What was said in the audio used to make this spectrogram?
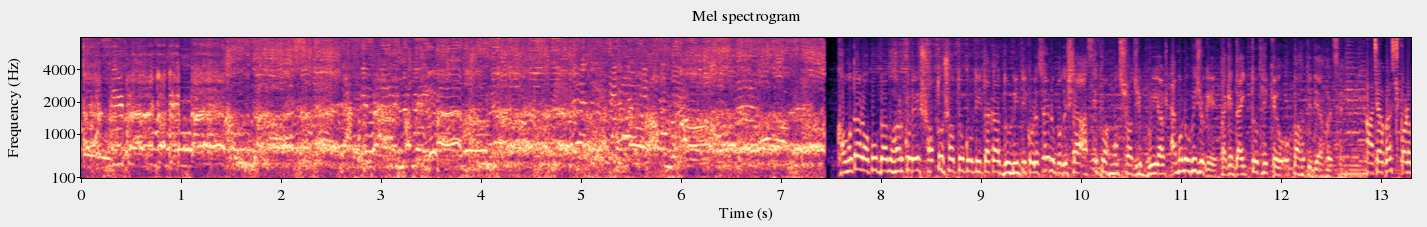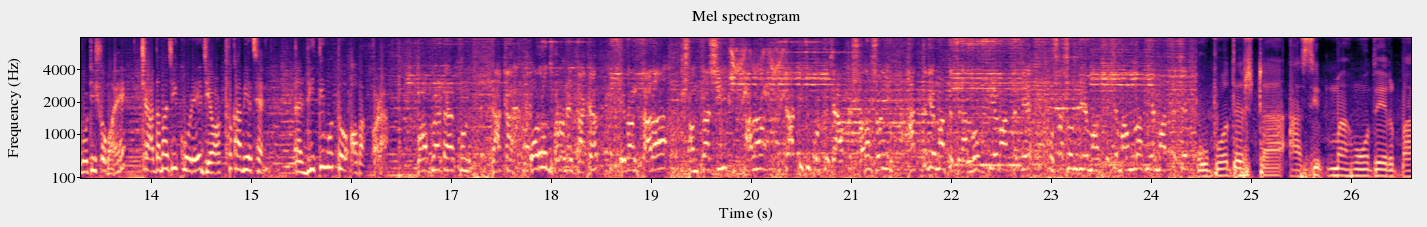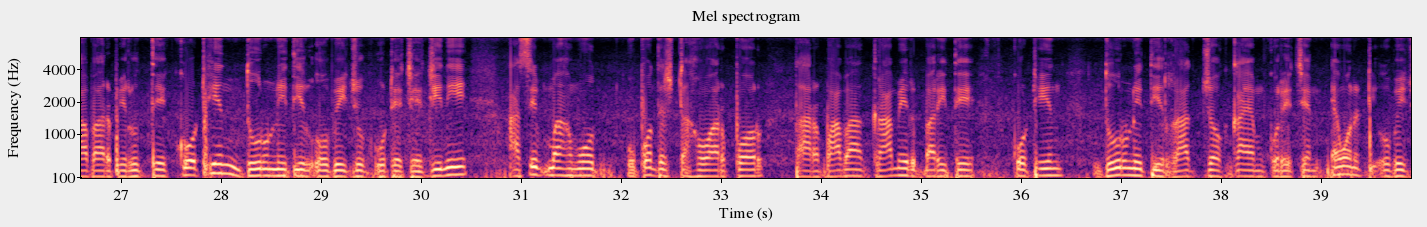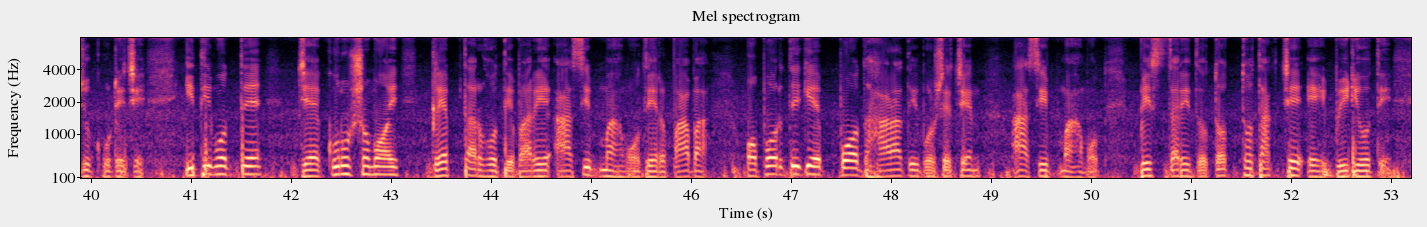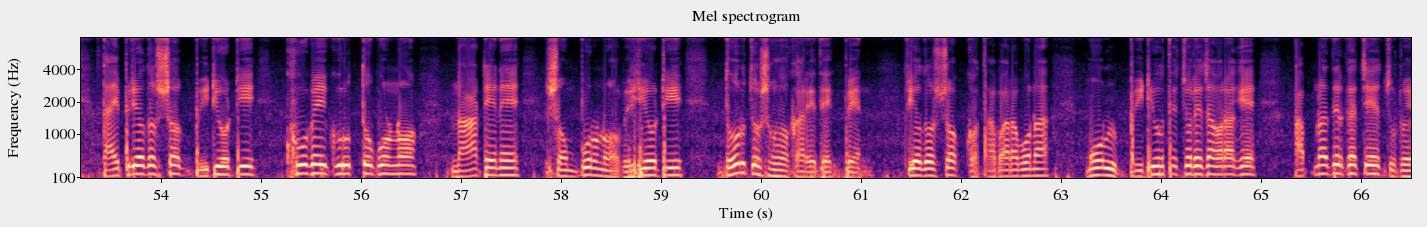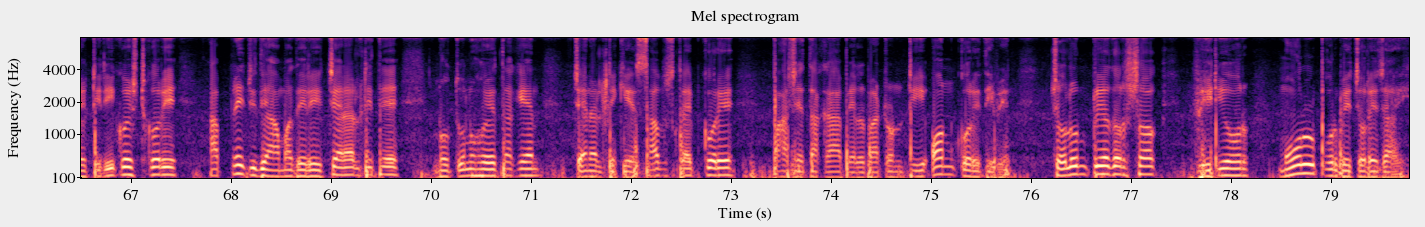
Bossy! অপব্যবহার করে শত শত কোটি টাকা দুর্নীতি করেছেন উপদেষ্টা আসিফ মোহাম্মদ সজীব ভুইয়ার। এমন অভিযোগে তাকে দায়িত্ব থেকে অব্যাহতি দেওয়া হয়েছে। পাঁচ আগস্ট পরবর্তী সময়ে চাঁদাবাজি করে যে অর্থ কামিয়েছেন তার রীতিমতো অবাক করা। পাবনাটা এখন ডাকাত বড় ধরনের ডাকাত এবং তারা সন্ত্রাসী তারা যা কিছু করতেছে আপনি সরাসরি হাত থেকে মারতেছে লোক দিয়ে মারতেছে প্রশাসন দিয়ে মারতেছে মামলা দিয়ে মারতেছে। উপদেষ্টা আসিফ মাহমুদের বাবার বিরুদ্ধে কঠিন দুর্নীতির অভিযোগ উঠেছে। যিনি আসিফ মাহমুদ উপদেষ্টা হওয়ার পর তার বাবা গ্রামের বাড়িতে কঠিন দুর্নীতির রাজ্য কায়েম করেছেন এমন একটি অভিযোগ উঠেছে। ইতিমধ্যে যে কোনো সময় গ্রেপ্তার হতে পারে আসিফ মাহমুদের বাবা। অপরদিকে পদ হারাতে বসেছেন আসিফ মাহমুদ। বিস্তারিত তথ্য থাকছে এই ভিডিওতে। তাই প্রিয় দর্শক, ভিডিওটি খুবই গুরুত্বপূর্ণ। না টেনে সম্পূর্ণ ভিডিওটি ধৈর্য সহকারে দেখবেন। প্রিয় দর্শক, কথা বাড়াবো না। মূল ভিডিওতে চলে যাওয়ার আগে আপনাদের কাছে ছোটো একটি রিকোয়েস্ট করি, আপনি যদি আমাদের এই চ্যানেলটিতে নতুন হয়ে থাকেন, চ্যানেলটিকে সাবস্ক্রাইব করে পাশে থাকা বেল বাটনটি অন করে দিবেন। চলুন প্রিয় দর্শক, ভিডিওর মূল পর্বে চলে যাই।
